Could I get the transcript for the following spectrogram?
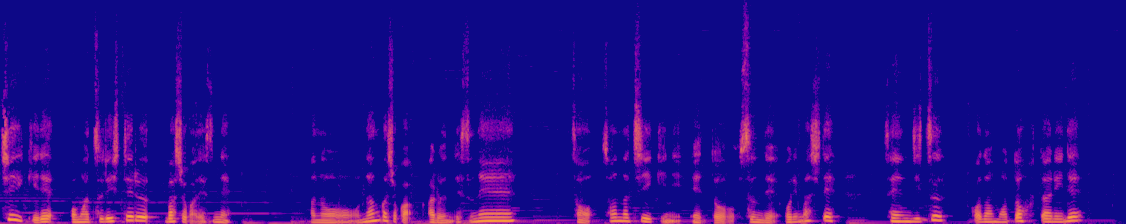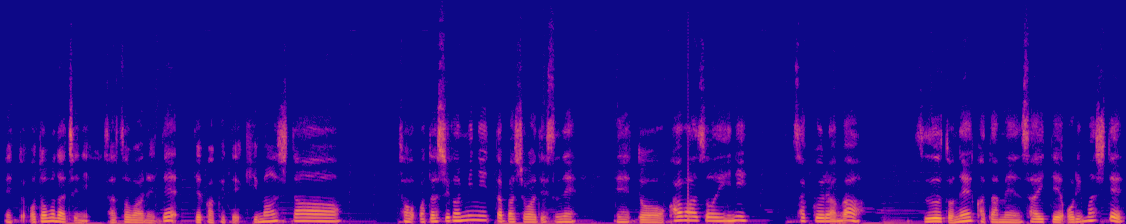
地域でお祭りしてる場所がですね、あの、何箇所かあるんですね。そう、そんな地域に、えっと、住んでおりまして、先日、子供と二人で、えっと、お友達に誘われて出かけてきました。そう、私が見に行った場所はですね、えっと、川沿いに桜がずっとね、片面咲いておりまして、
